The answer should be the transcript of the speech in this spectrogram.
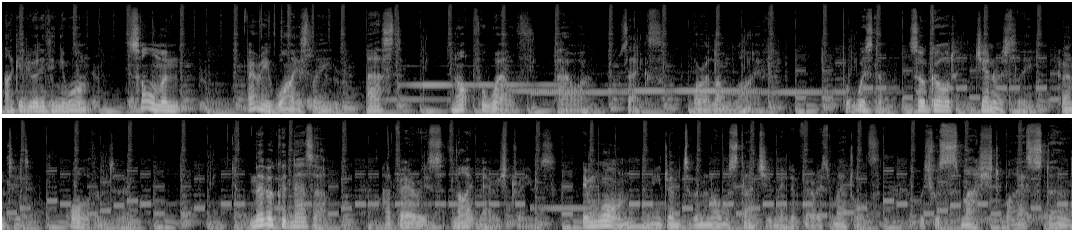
I'll give you anything you want. Solomon, very wisely, asked not for wealth, power, sex, or a long life, but wisdom. So God generously granted all of them to him. Nebuchadnezzar had various nightmarish dreams. In one, he dreamt of an enormous statue made of various metals, which was smashed by a stone.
